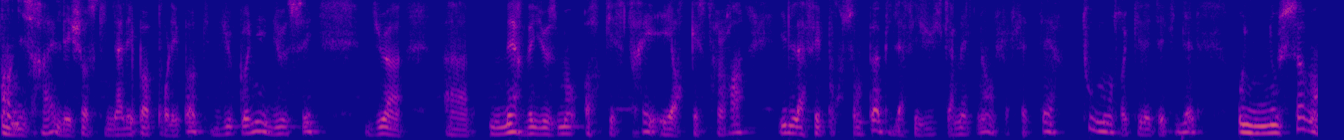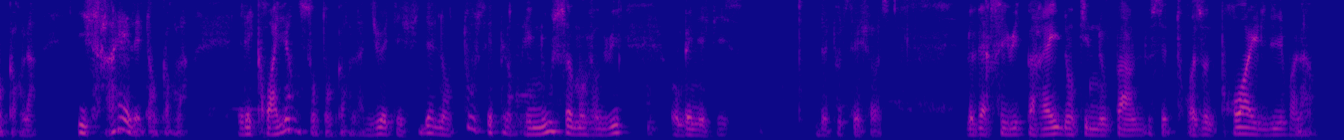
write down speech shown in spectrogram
en Israël des choses qui n'allaient pas pour l'époque. Dieu connaît, Dieu sait, Dieu a, merveilleusement orchestré et orchestrera. Il l'a fait pour son peuple, il l'a fait jusqu'à maintenant sur cette terre. Tout montre qu'il était fidèle. Nous sommes encore là. Israël est encore là. Les croyants sont encore là. Dieu était fidèle dans tous ses plans. Et nous sommes aujourd'hui au bénéfice de toutes ces choses. Le verset 8, pareil, donc il nous parle de cet oiseau de proie. Il dit, voilà,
